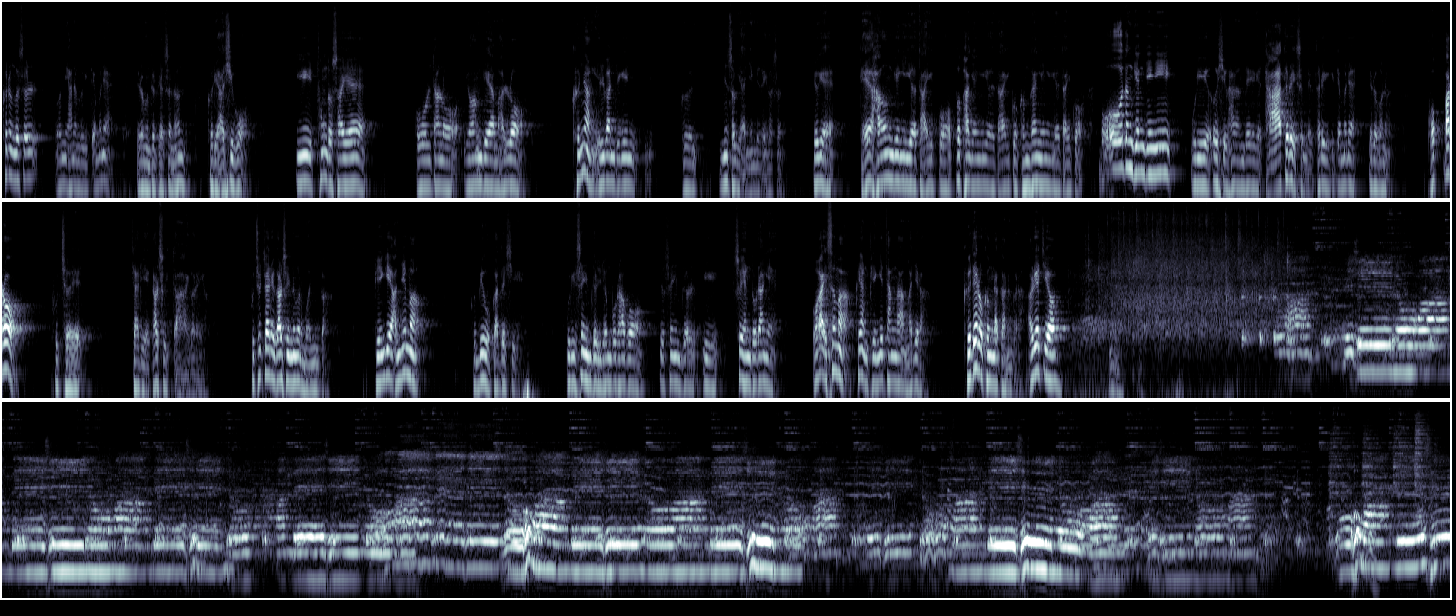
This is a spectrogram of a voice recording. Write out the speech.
그런 것을 의미하는 거기 때문에 여러분들께서는 아시고 이 통도사의 올단호 용왕제야말로 그냥 일반적인 그 민속이 아닙니다. 이것은 여기에 대하응경이 이어 다 있고 법화경이 이어 다 있고 건강경이 이어 다 있고 모든 경전이 우리 의식하는데 여기 다 들어 있습니다. 들어 있기 때문에 여러분은 곧바로 부처의 자리에 갈 수 있다 이거래요. 부처 자리에 갈 수 있는 건 뭡니까? 비행기에 앉으면 그 미국 가듯이 우리 스님들 연불 하고 이 스님들 이 수행 도량에 와가 있으면 그냥 비행기 탕가 안 가지라. 그대로 극락 가는 거라. 알겠지요? 대신 대신 용왕 대신 용왕 대신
